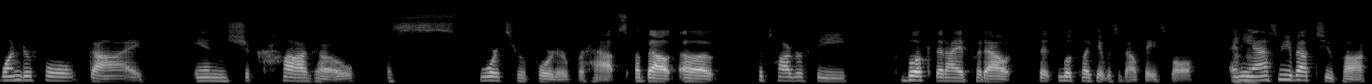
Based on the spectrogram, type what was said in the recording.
wonderful guy in Chicago, a sports reporter perhaps, about a photography book that I had put out that looked like it was about baseball. And he Uh-huh. asked me about Tupac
